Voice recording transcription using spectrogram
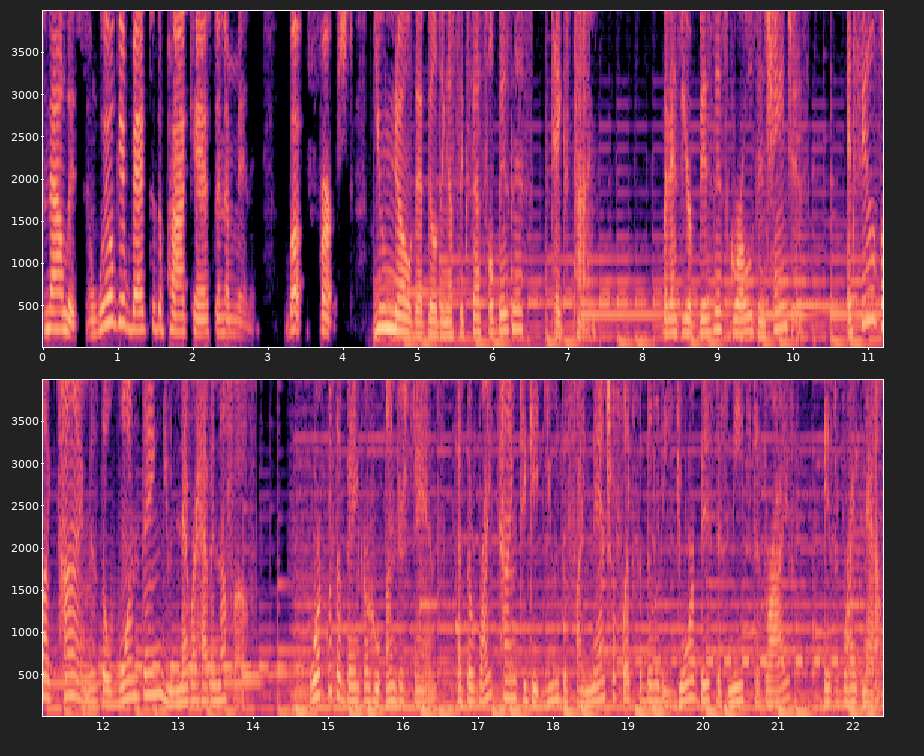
Now, listen, we'll get back to the podcast in a minute. But first, you know that building a successful business takes time. But as your business grows and changes, it feels like time is the one thing you never have enough of. Work with a banker who understands that the right time to get you the financial flexibility your business needs to thrive is right now.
